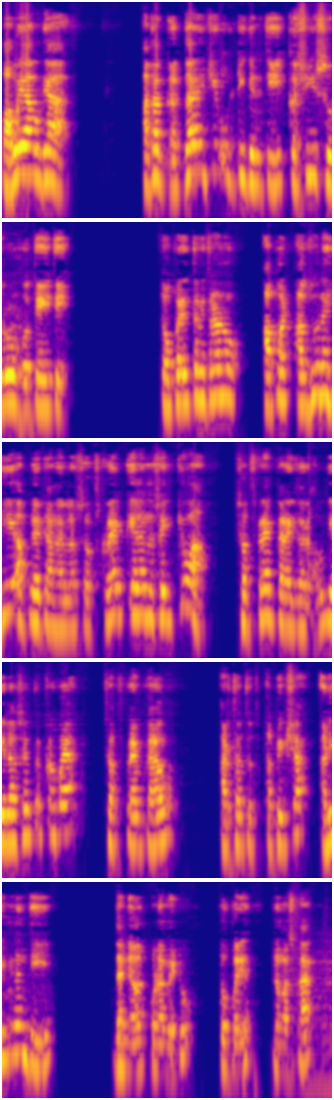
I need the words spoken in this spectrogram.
पाहूया उद्या. आता गद्दारीची उलटी गिनती कशी सुरू होते ते. तोपर्यंत मित्रांनो आपण अजूनही आपल्या चॅनलला सबस्क्राईब केलं नसेल किंवा सबस्क्राईब करायचं राहून गेलं असेल तर कृपया सबस्क्राईब करावं. अर्थातच अपेक्षा आणि विनंती. धन्यवाद. पुन्हा भेटू. तोपर्यंत नमस्कार.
